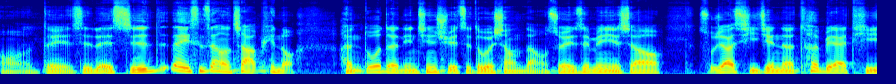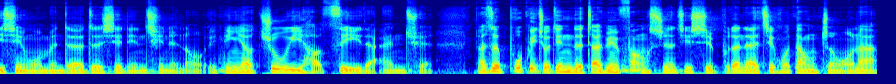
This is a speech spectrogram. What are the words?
哦。对，是类似类似这样的诈骗哦，很多的年轻学子都会上当，所以这边也是要暑假期间呢，特别来提醒我们的这些年轻人哦，一定要注意好自己的安全。那这波皮酒店的诈骗方式呢，其实不断的在进货当中哦，那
